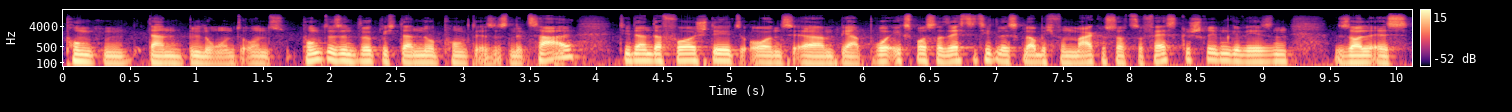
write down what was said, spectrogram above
Punkten dann belohnt. Und Punkte sind wirklich dann nur Punkte. Es ist eine Zahl, die dann davor steht und ähm, ja, pro Xbox 360 Titel ist, glaube ich, von Microsoft so festgeschrieben gewesen, soll es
